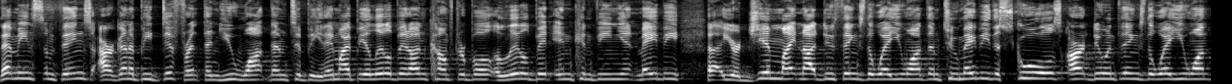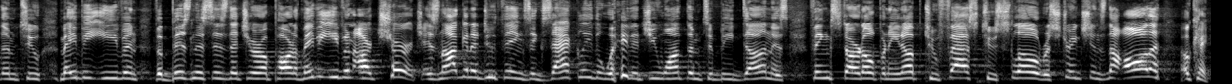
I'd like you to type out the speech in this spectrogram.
That means some things are going to be different than you want them to be. They might be a little bit uncomfortable, a little bit inconvenient. Maybe uh, your gym might not do things the way you want them to. Maybe the schools aren't doing things the way you want them to. Maybe even the businesses that you're a part of, maybe even our church is not going to do things exactly the way that you want them to be done as things start opening up too fast, too slow, restrictions, not all that. Okay,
